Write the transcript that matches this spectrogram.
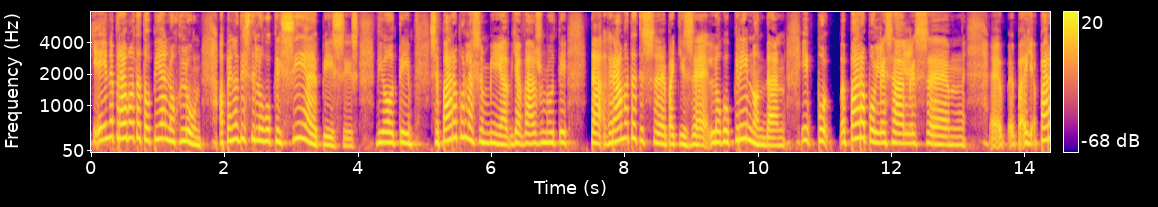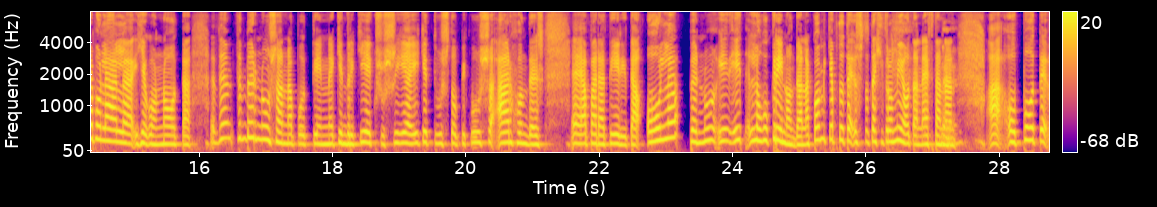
και είναι πράγματα τα οποία ενοχλούν. Απέναντι στη λογοκρισία επίσης, διότι σε πάρα πολλά σημεία διαβάζουμε ότι τα γράμματα της Πακιζέ λογοκρίνονταν ή πάρα πολλές άλλες, πάρα πολλά άλλα γεγονότα δεν, δεν περνούσαν από την κεντρική εξουσία ή και τους τοπικούς άρχοντες ε, απαρατήρητα. Όλα περνού, ε, ε, λογοκρίνονταν, ακόμη και από το, στο ταχυδρομείο όταν έφταναν. Ναι. οπότε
